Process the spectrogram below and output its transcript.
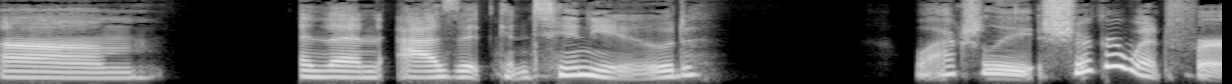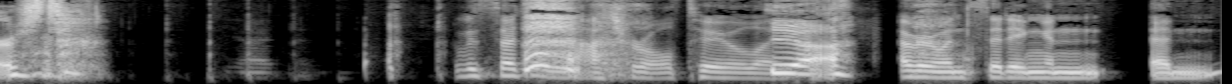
Um, and then as it continued, well, actually, Sugar went first. it was such a natural too. Like yeah, everyone's sitting and and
